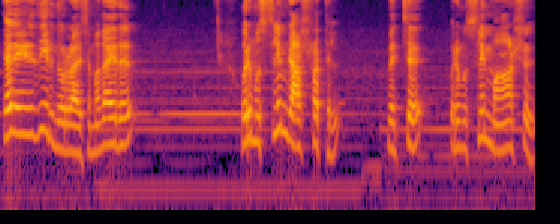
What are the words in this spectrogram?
അത് എഴുതിയിരുന്നു ഒരു പ്രാവശ്യം. അതായത് ഒരു മുസ്ലിം രാഷ്ട്രത്തിൽ വെച്ച് ഒരു മുസ്ലിം മാഷ്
